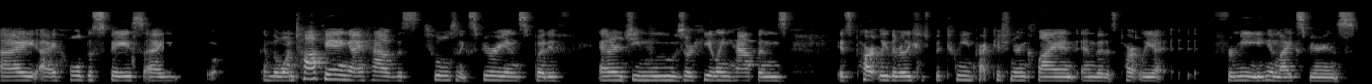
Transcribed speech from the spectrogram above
I, I hold the space. I am the one talking. I have this tools and experience, but if energy moves or healing happens, it's partly the relationship between practitioner and client, and that it's partly, uh, for me, in my experience,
